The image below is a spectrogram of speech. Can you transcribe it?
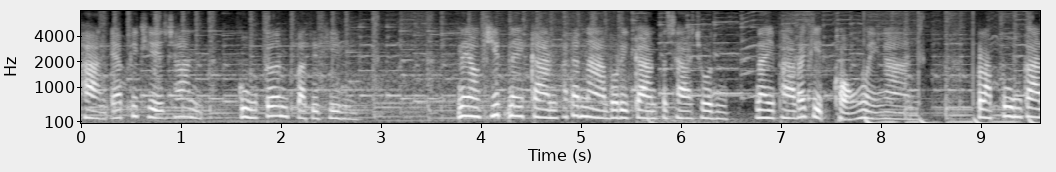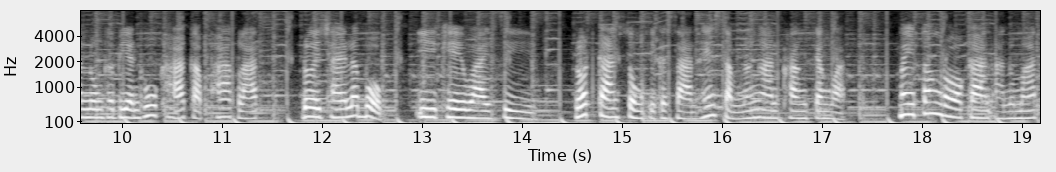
ผ่านแอปพลิเคชัน Google ปฏิทิน แนวคิดในการพัฒนาบริการประชาชนในภารกิจของหน่วยงาน ปรับปรุงการลงทะเบียนผู้ค้ากับภาครัฐ โดยใช้ระบบ eKYC ลดการส่งเอกสารให้สำนักงงานคลังจังหวัด ไม่ต้องรอการอนุมัติ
